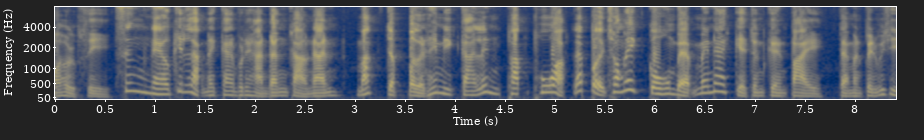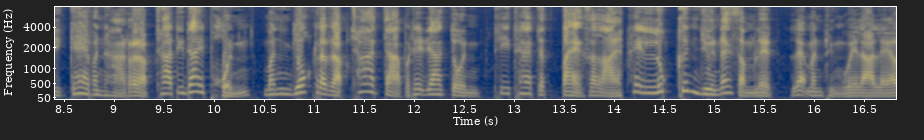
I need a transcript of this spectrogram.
1964 ซึ่งแนวคิดหลักในการบริหารดังกล่าวนั้น มักจะเปิดให้มีการเล่นพักพวก และเปิดช่องให้โกงแบบไม่น่าเกลียดจนเกินไป แต่มันเป็นวิธีแก้ปัญหาระดับชาติที่ได้ผล มันยกระดับชาติจากประเทศยากจน ที่แทบจะแตกสลายให้ลุกขึ้นยืนได้สำเร็จ และมันถึงเวลาแล้ว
